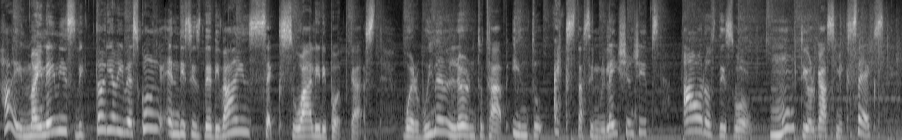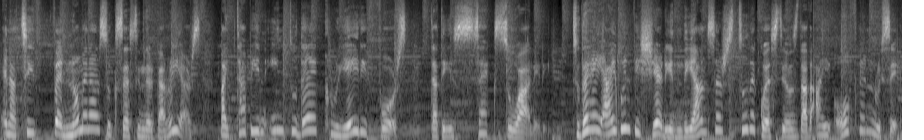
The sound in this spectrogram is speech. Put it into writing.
Hi, my name is Victoria Vives and this is the Divine Sexuality Podcast, where women learn to tap into ecstasy in relationships, out of this world, multi orgasmic sex, and achieve phenomenal success in their careers by tapping into the creative force that is sexuality. Today, I will be sharing the answers to the questions that I often receive.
